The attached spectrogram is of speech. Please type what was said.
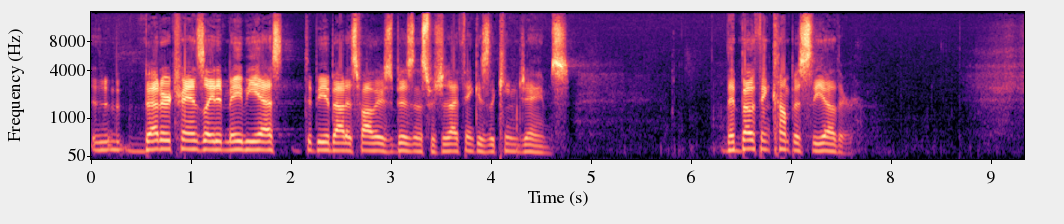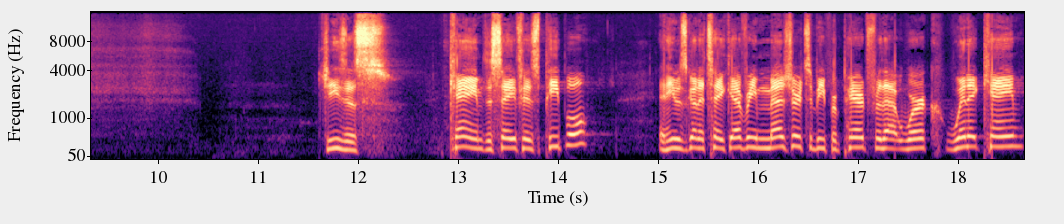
better translated, maybe he has to be about his father's business, which I think is the King James. They both encompass the other. Jesus came to save his people, and he was going to take every measure to be prepared for that work when it came.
